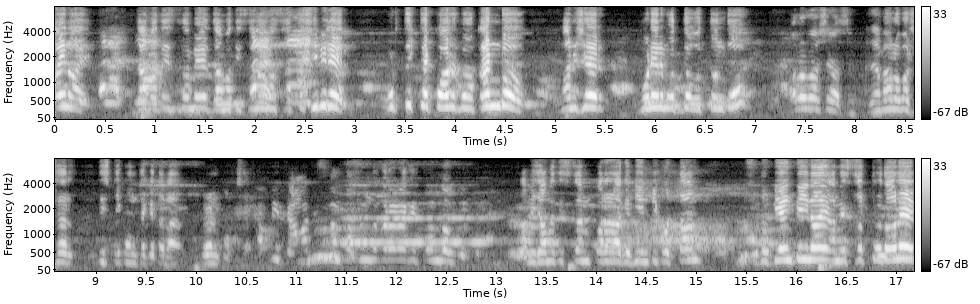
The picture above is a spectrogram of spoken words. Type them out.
তাই নয় জামাত ইসলামের জামাত ইসলাম ছাত্র শিবিরের প্রত্যেকটা কর্মকাণ্ড মানুষের মনের মধ্যে অত্যন্ত ভালোবাসা আছে ভালোবাসার দৃষ্টিকোণ থেকে তারা গ্রহণ করছে। আপনি জামাত ইসলাম পছন্দ করার আগে কোন দল করতেন? আমি জামাত ইসলাম করার আগে বিএনপি করতাম। শুধু বিএনপি নয় আমি ছাত্র দলের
